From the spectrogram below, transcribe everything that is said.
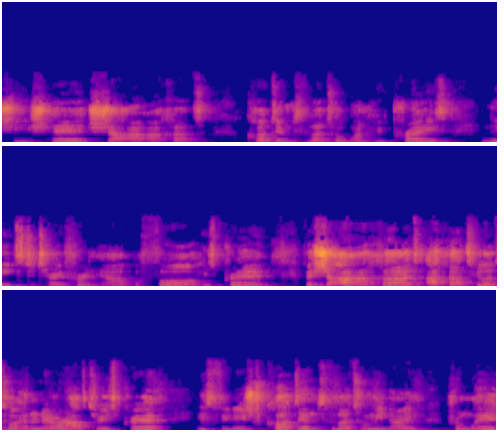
Shishhe sha'a achat kodem tfilato. One who prays needs to tarry for an hour before his prayer. V'sha'a achat achat tfilato. And an hour after his prayer is finished. Kodem tfilato minayin. From where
